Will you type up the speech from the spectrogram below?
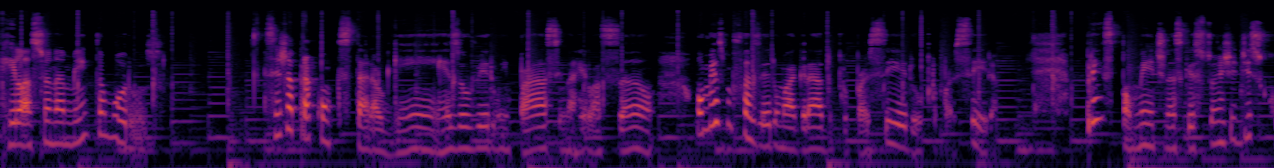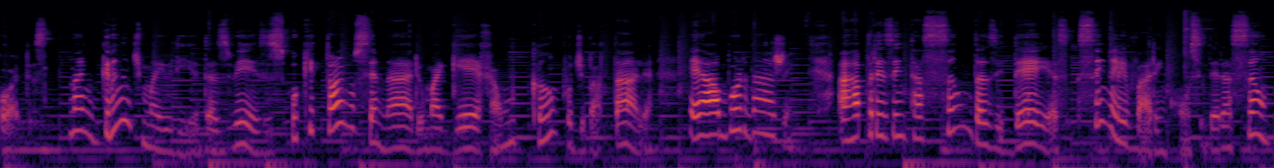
Relacionamento amoroso. seja para conquistar alguém, resolver um impasse na relação, ou mesmo fazer um agrado para o parceiro ou para a parceira, principalmente nas questões de discórdias. Na grande maioria das vezes, o que torna o cenário uma guerra, um campo de batalha, é a abordagem, a apresentação das ideias sem levar em consideração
